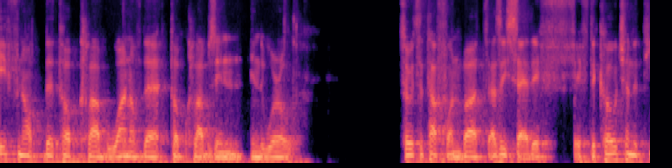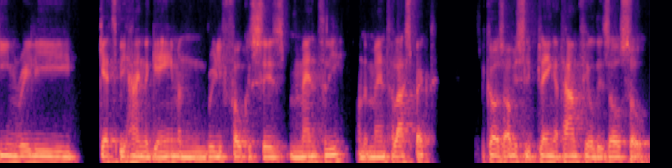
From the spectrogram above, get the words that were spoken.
if not the top club, one of the top clubs in in the world. So it's a tough one. But as I said, if if the coach and the team really gets behind the game and really focuses mentally on the mental aspect, because obviously playing at Anfield is also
